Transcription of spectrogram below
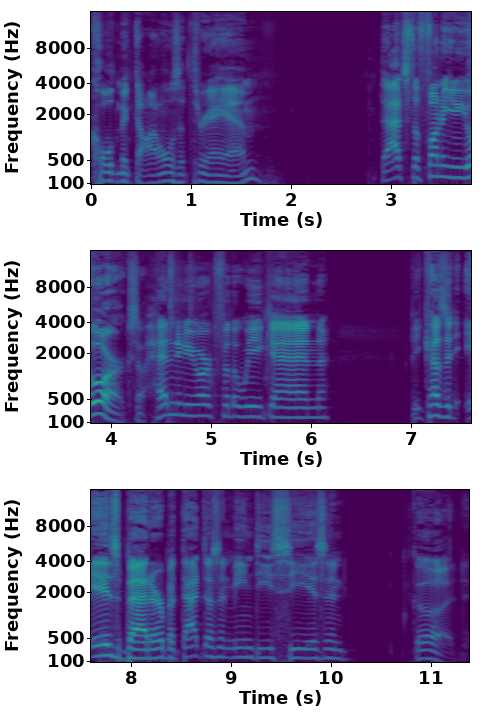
cold mcdonald's at 3 a.m that's the fun of New York. So heading to New York for the weekend because it is better, but that doesn't mean DC isn't good.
